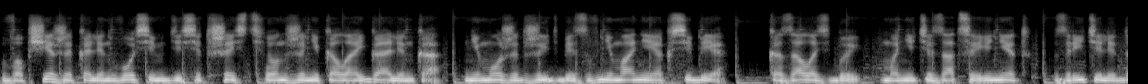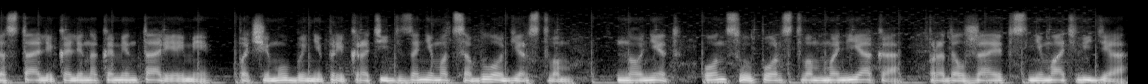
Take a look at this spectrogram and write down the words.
Вообще же Калин 86, он же Николай Галенко, не может жить без внимания к себе. Казалось бы, монетизации нет, зрители достали Калина комментариями, почему бы не прекратить заниматься блогерством. Но нет, он с упорством маньяка, продолжает снимать видео.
